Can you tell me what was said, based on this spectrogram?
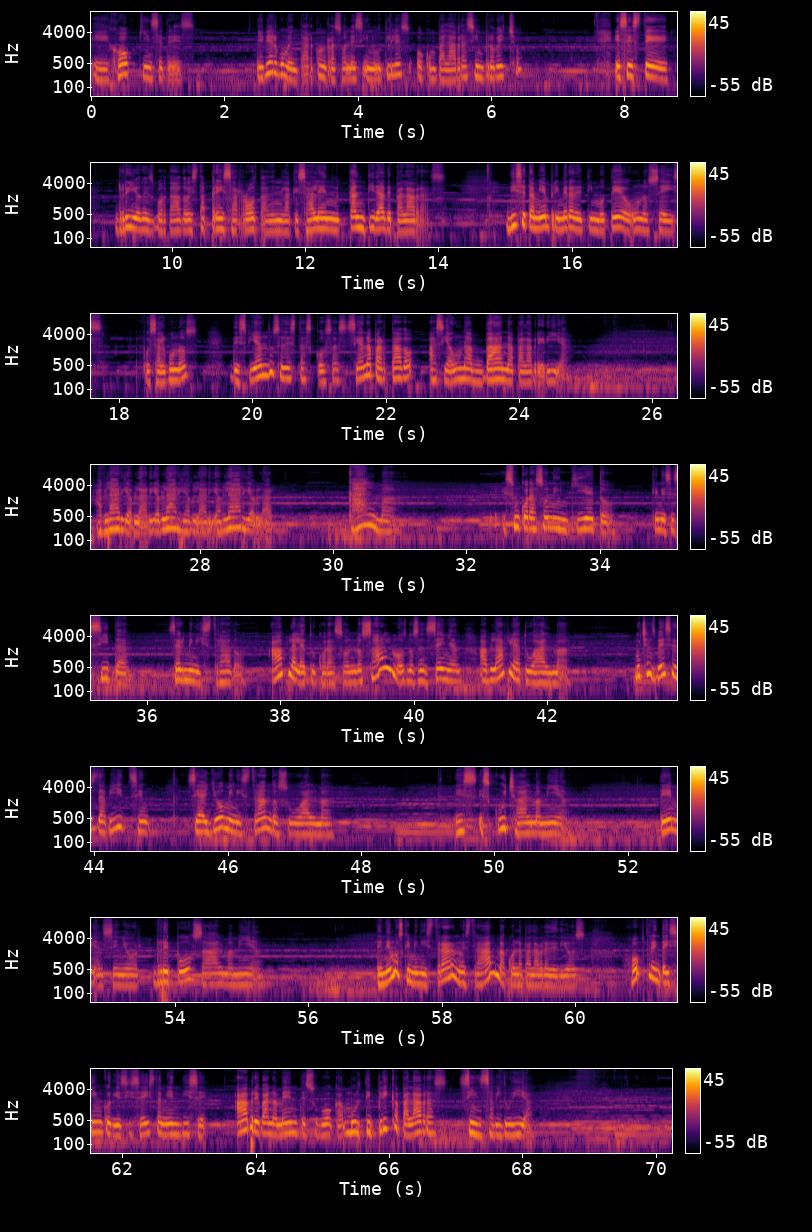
Eh, Job 15.3. ¿Debe argumentar con razones inútiles o con palabras sin provecho? Es este río desbordado, esta presa rota en la que salen cantidad de palabras. Dice también Primera de Timoteo 1.6, pues algunos, desviándose de estas cosas, se han apartado hacia una vana palabrería. Hablar y hablar y hablar y hablar y hablar y hablar calma. Es un corazón inquieto que necesita ser ministrado. Háblale a tu corazón. Los salmos nos enseñan a hablarle a tu alma. Muchas veces David se, halló ministrando su alma. Es escucha, alma mía. Teme al Señor. Reposa, alma mía. Tenemos que ministrar a nuestra alma con la palabra de Dios. Job 35, 16 también dice, abre vanamente su boca, multiplica palabras sin sabiduría.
